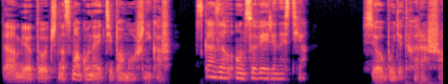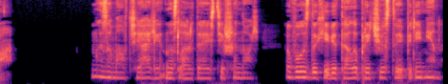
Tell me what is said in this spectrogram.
там я точно смогу найти помощников», — сказал он с уверенностью. Все будет хорошо. Мы замолчали, наслаждаясь тишиной. В воздухе витало предчувствие перемен,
